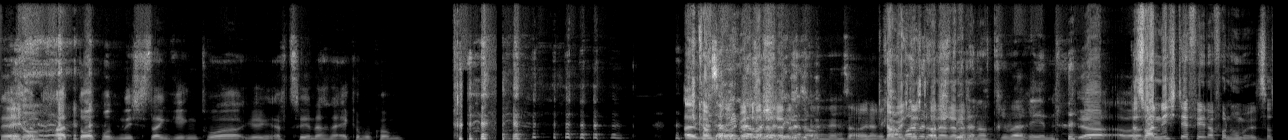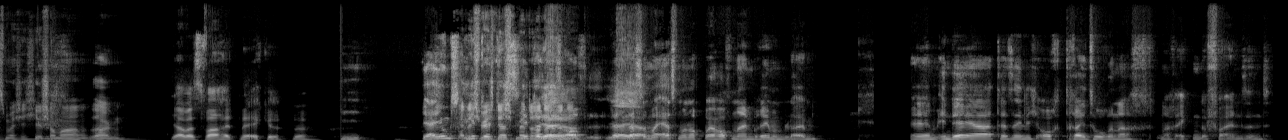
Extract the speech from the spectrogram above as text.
Hey, hat Dortmund nicht sein Gegentor gegen FC nach einer Ecke bekommen? Also, ich kann, mich nicht dran erinnern. Noch. Ich kann mich nicht dran erinnern. später noch drüber reden. Ja, aber das war nicht der Fehler von Hummels, das möchte ich hier schon mal sagen. Ja, aber es war halt eine Ecke, ne? Ja, Jungs, kann ich mich nicht mehr dran erinnern. Ja, Lass uns mal erstmal noch bei Hoffenheim-Bremen bleiben. Ähm, in der ja tatsächlich auch drei Tore nach, nach Ecken gefallen sind.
